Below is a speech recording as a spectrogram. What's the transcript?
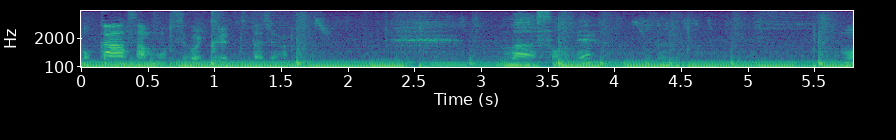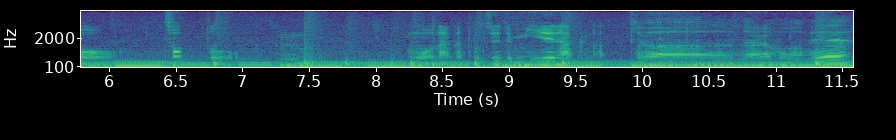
お母さんもすごい狂ってたじゃんまあそうね。もうちょっとうん。うんもうなんか途中で見れなくなった。ああなるほどね。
